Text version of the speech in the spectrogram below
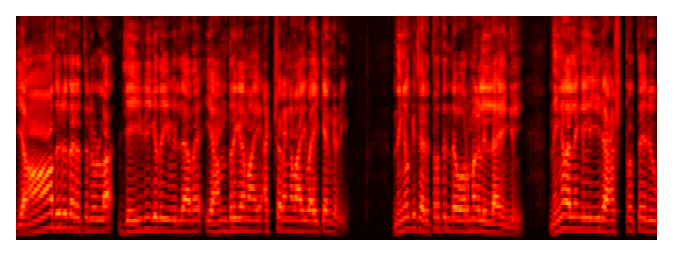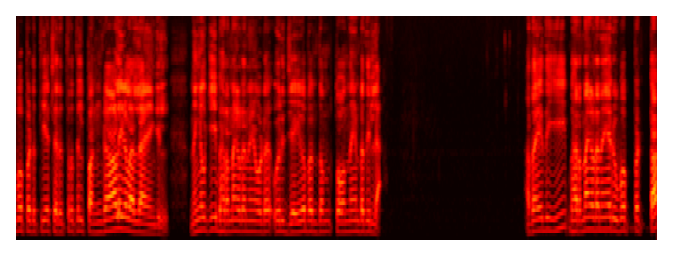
യാതൊരു തരത്തിലുള്ള ജൈവികതയുമില്ലാതെ യാന്ത്രികമായി അക്ഷരങ്ങളായി വായിക്കാൻ കഴിയും. നിങ്ങൾക്ക് ചരിത്രത്തിന്റെ ഓർമ്മകളില്ല എങ്കിൽ നിങ്ങളല്ലെങ്കിൽ ഈ രാഷ്ട്രത്തെ രൂപപ്പെടുത്തിയ ചരിത്രത്തിൽ പങ്കാളികളല്ല എങ്കിൽ നിങ്ങൾക്ക് ഈ ഭരണഘടനയോട് ഒരു ജൈവബന്ധം തോന്നേണ്ടതില്ല. അതായത് ഈ ഭരണഘടനയെ രൂപപ്പെട്ട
